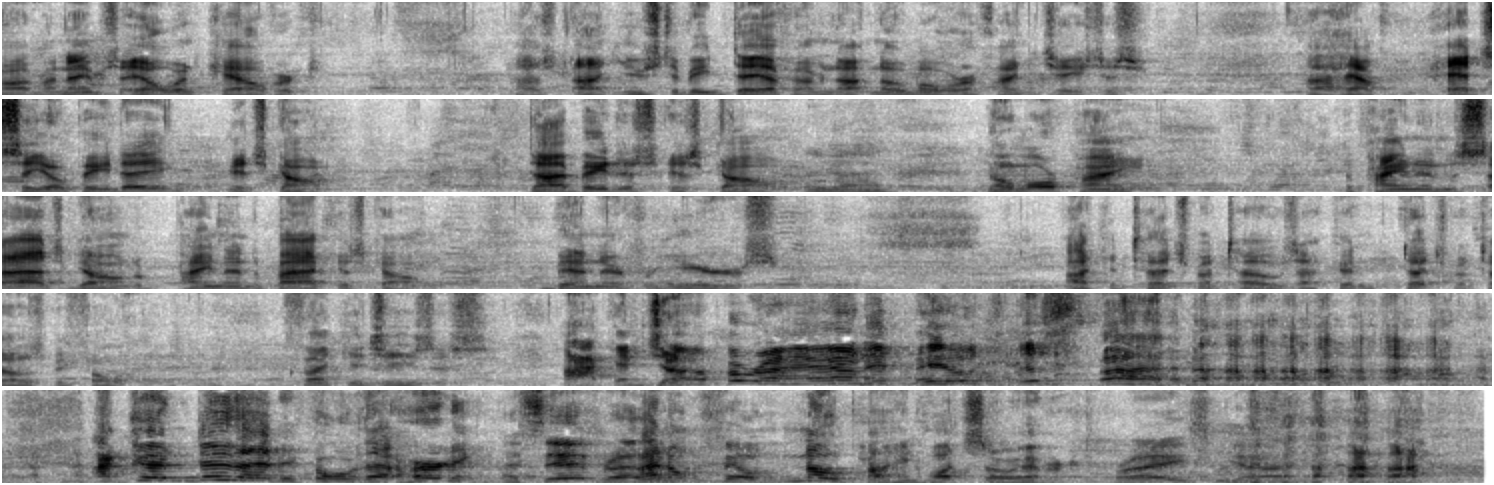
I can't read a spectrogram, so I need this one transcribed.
All right, my name's Elwin Calvert. I, I used to be deaf. I'm not no more. Thank you, Jesus. I have had COPD. It's gone. Diabetes is gone. Amen. No more pain. The pain in the side's gone. The pain in the back is gone. Been there for years. I can touch my toes. I couldn't touch my toes before. Thank you, Jesus. I can jump around. It feels just fine. I couldn't do that before without hurting. That's it, brother. I don't feel no pain whatsoever. Praise God.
